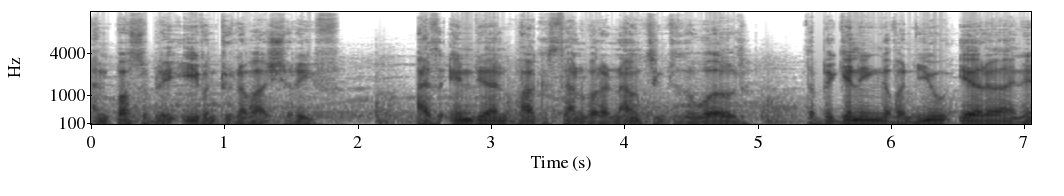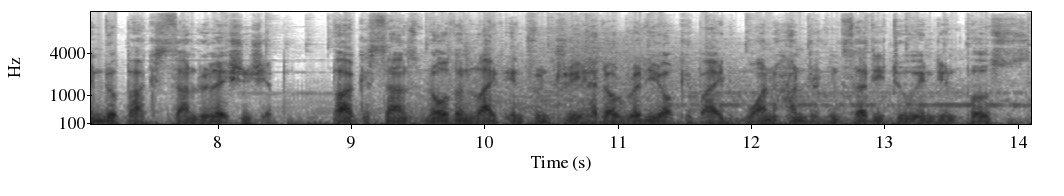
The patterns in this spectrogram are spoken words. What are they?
and possibly even to Nawaz Sharif, as India and Pakistan were announcing to the world the beginning of a new era in Indo Pakistan relationship. Pakistan's Northern Light Infantry had already occupied 132 Indian posts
